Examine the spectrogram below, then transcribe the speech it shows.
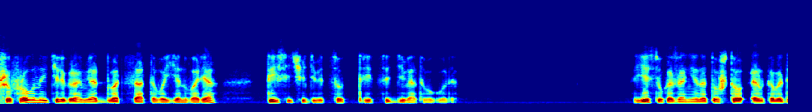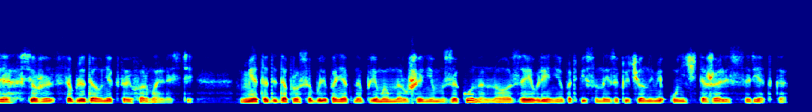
в шифрованной телеграмме от 20 января 1939 года. Есть указание на то, что НКВД все же соблюдал некоторые формальности. Методы допроса были, понятно, прямым нарушением закона, но заявления, подписанные заключенными, уничтожались редко.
